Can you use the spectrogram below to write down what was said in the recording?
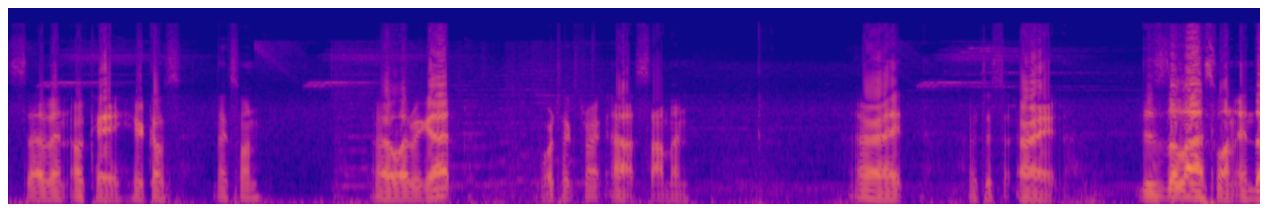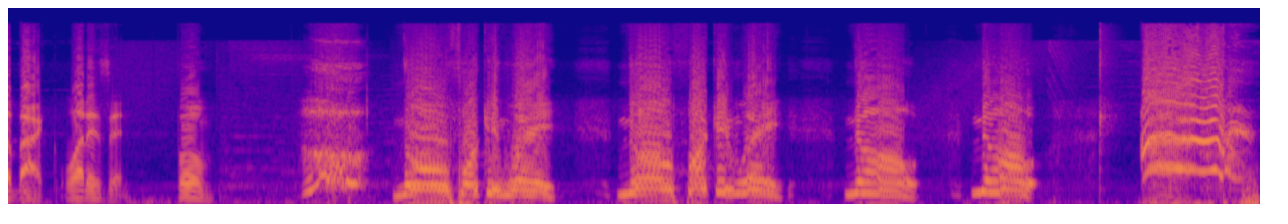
seven. Okay, here comes next one. All right, what do we got? Vortex strike. Ah, summon. All right. What's this? All right. This is the last one in the back. What is it? Boom. no fucking way! No fucking way! No! No! Ah!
